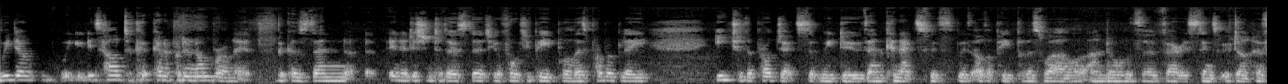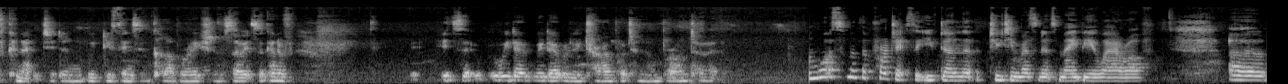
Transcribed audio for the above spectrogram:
we don't. It's hard to kind of put a number on it because then, in addition to those thirty or forty people, there's probably each of the projects that we do then connects with, with other people as well, and all of the various things that we've done have connected, and we do things in collaboration. So it's a kind of it's a, we don't we don't really try and put a number onto it. And what are some of the projects that you've done that Tooting residents may be aware of? Uh,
